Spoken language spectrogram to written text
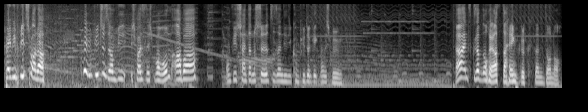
Baby Peach war da! Baby Peach ist irgendwie, ich weiß nicht warum, aber irgendwie scheint da eine Stelle zu sein, die die Computergegner nicht mögen. Ja, insgesamt noch erster, ein Glück. Dann doch noch.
